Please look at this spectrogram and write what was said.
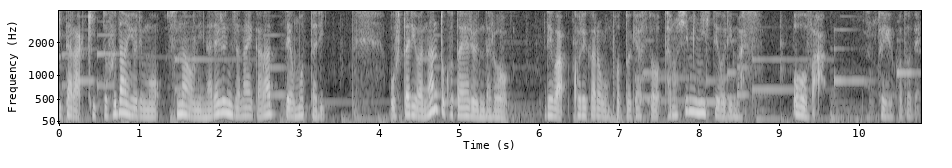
いたらきっと普段よりも素直になれるんじゃないかなって思ったりお二人は何と答えるんだろう。ではこれからもポッドキャスト楽しみにしております。オーバーということで。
